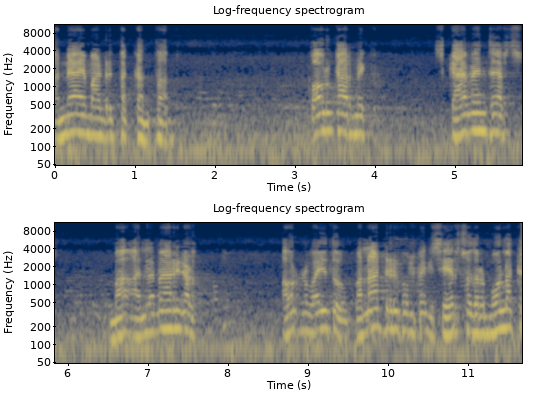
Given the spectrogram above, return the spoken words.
ಅನ್ಯಾಯ ಮಾಡಿರ್ತಕ್ಕಂಥದ್ದು. ಪೌರ ಕಾರ್ಮಿಕರು. ಸ್ಕ್ಯಾವೆಂಜರ್ಸ್ ಅಲೆಮಾರಿಗಳು ಅವ್ರನ್ನ ಒಯ್ದು ಬಲಾಢ್ಯರ ಗುಂಪಿಗೆ ಸೇರಿಸೋದ್ರ ಮೂಲಕ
